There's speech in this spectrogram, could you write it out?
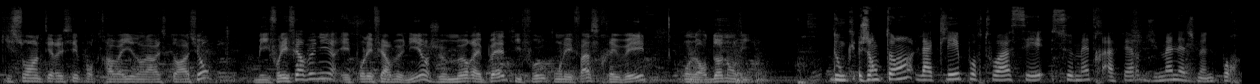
qui sont intéressés pour travailler dans la restauration, mais il faut les faire venir. Et pour les faire venir, je me répète, il faut qu'on les fasse rêver, qu'on leur donne envie. Donc j'entends, la clé pour toi, c'est se mettre à faire du management pour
